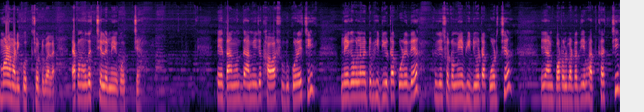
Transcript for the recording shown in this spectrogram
মারামারি করতো ছোটোবেলায়। এখন ওদের ছেলে মেয়ে করছে। এ তার মধ্যে আমি যে খাওয়া শুরু করেছি। মেয়েকে বললাম, একটু ভিডিওটা করে দে। যে ছোটো মেয়ে ভিডিওটা করছে। এই আমি পটল বাটা দিয়ে ভাত খাচ্ছি।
